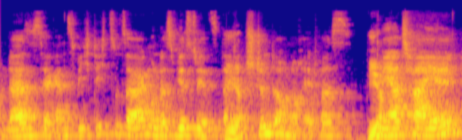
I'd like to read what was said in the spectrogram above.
Und da ist es ja ganz wichtig zu sagen, und das wirst du jetzt gleich bestimmt auch noch etwas mehr teilen.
